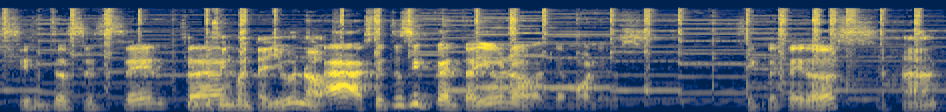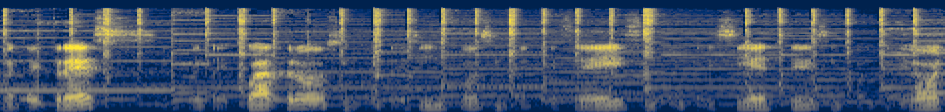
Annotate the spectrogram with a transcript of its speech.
160. 151. Ah, 151. Demonios. 52. Ajá. 53. 54. 55. 56. 57. 58.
